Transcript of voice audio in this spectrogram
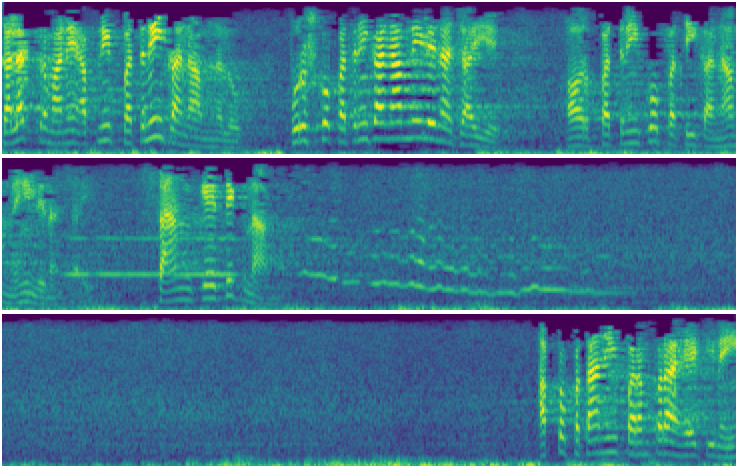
कलत्र माने अपनी पत्नी का नाम न लो। पुरुष को पत्नी का नाम नहीं लेना चाहिए, और पत्नी को पति का नाम नहीं लेना चाहिए। सांकेतिक नाम। अब तो पता नहीं परंपरा है कि नहीं,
